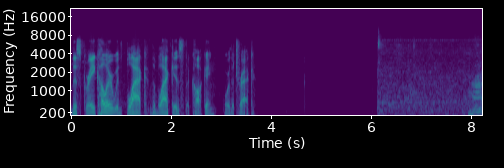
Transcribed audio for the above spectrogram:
this gray color with black. The black is the caulking or the track. All right,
